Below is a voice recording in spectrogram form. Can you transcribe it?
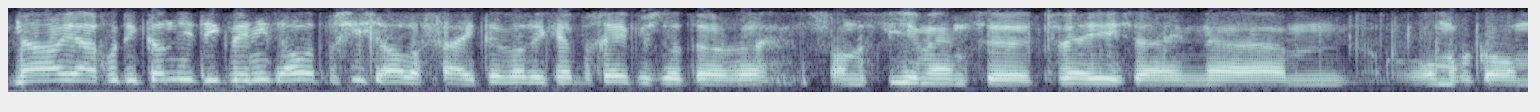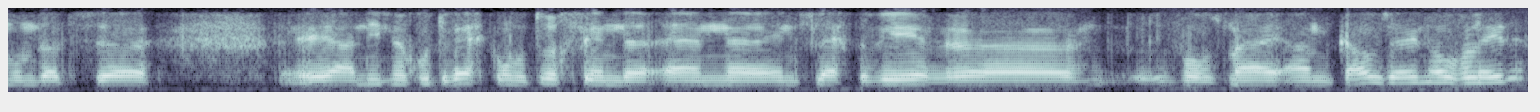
Nou ja, goed, ik, kan niet, ik weet niet alle, precies alle feiten. Wat ik heb begrepen is dat er eh, van de vier mensen twee zijn ehm, omgekomen omdat ze eh, ja, niet meer goed de weg konden terugvinden. En eh, in het slechte weer volgens mij aan kou zijn overleden.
